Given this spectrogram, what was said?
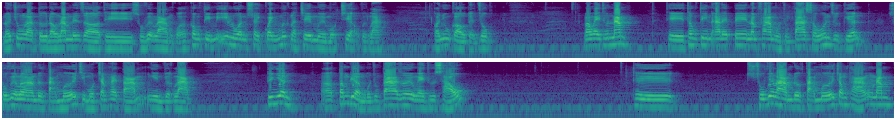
Nói chung là từ đầu năm đến giờ thì số việc làm của các công ty Mỹ luôn xoay quanh mức là trên 11 triệu việc làm có nhu cầu tuyển dụng. Vào ngày thứ năm thì thông tin ADP năm farm của chúng ta xấu hơn dự kiến. Số việc làm được tạo mới chỉ 128.000 việc làm. Tuy nhiên, à, tâm điểm của chúng ta rơi vào ngày thứ sáu thì số việc làm được tạo mới trong tháng 5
